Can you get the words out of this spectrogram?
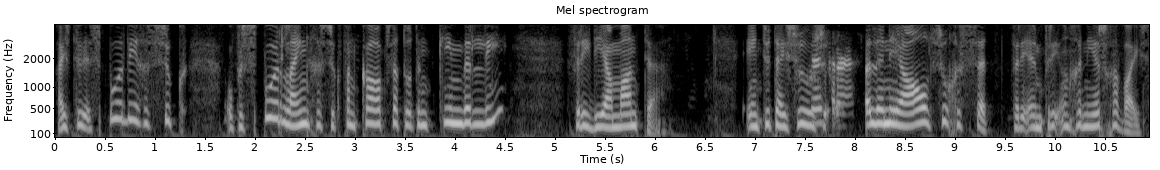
hy's toe 'n spoorweë gesoek of 'n spoorlyn gesoek van Kaapstad tot in Kimberley vir die diamante. En toe het hy so. 'n liniaal so gesit vir die vir die ingenieurs gewys.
